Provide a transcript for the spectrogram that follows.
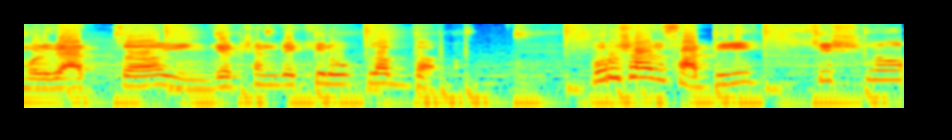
मुळव्यातचं इंजेक्शन देखील उपलब्ध. पुरुषांसाठी शिष्ण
